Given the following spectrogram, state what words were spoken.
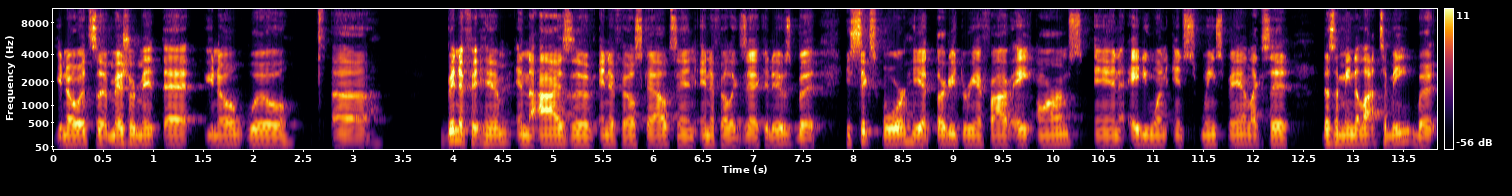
you know, it's a measurement that, you know, will, uh, benefit him in the eyes of NFL scouts and NFL executives. But he's 6'4. He had 33 and 5, eight arms and an 81 inch wingspan. Like I said, doesn't mean a lot to me, but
